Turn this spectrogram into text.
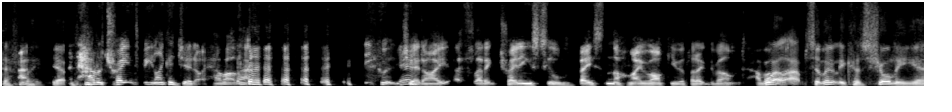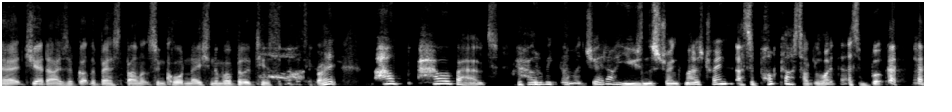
definitely. Yeah. And how to train to be like a Jedi. How about that? Secret Yeah. Jedi athletic training skills based on the hierarchy of athletic development. How about well, that? absolutely, because surely uh, Jedi's have got the best balance and coordination and mobility and stability, right? how how about how to become a Jedi using the strength matters training? That's a podcast title, right? That's a book. You're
